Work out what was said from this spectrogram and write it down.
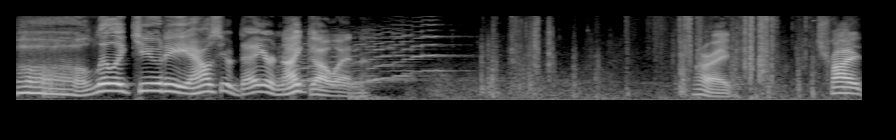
Oh, Lily Cutie, how's your day or night going? All right. Try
